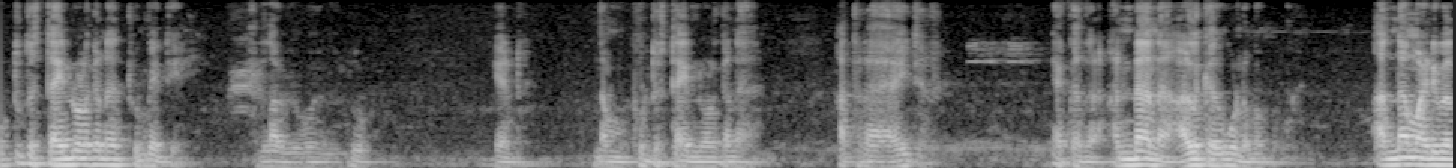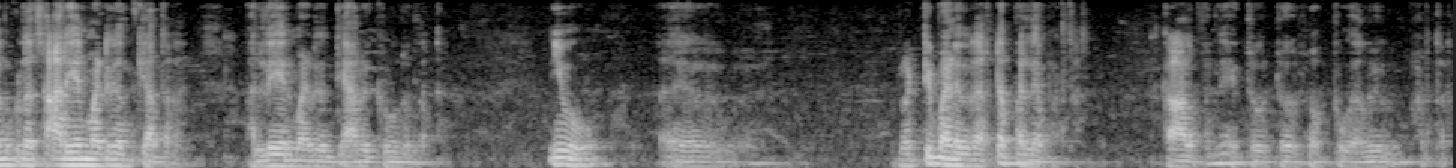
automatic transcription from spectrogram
ಊಟದ ಸ್ಟೈಲ್ನೊಳಗನ ತುಂಬೈತಿ. ಎಲ್ಲ ಇದು ಏನು ನಮ್ಮ ಫುಡ್ ಸ್ಟೈಲ್ನೊಳಗನ ಆ ಥರ ಐತೆ ಯಾಕಂದ್ರೆ ಅನ್ನನ ಅಳ್ಕಾಗಿ ಉಣ್ಬೇಕು ಅನ್ನ ಮಾಡಿ ಬಂದ್ಕೂಡ ಸಾರು ಏನು ಮಾಡಿರಿ ಅಂತ ಕೇಳ್ತಾರೆ. ಅಲ್ಲೇ ಏನು ಮಾಡಿರಿ ಅಂತ ಯಾರೂ ಕೇಳೋದಿಲ್ಲ. ನೀವು ರೊಟ್ಟಿ ಮಾಡಿದ್ರೆ ಅಷ್ಟೇ ಪಲ್ಯ ಮಾಡ್ತಾರೆ. ಕಾಳು ಪಲ್ಯ ಸೊಪ್ಪು ಅದು ಇದು ಮಾಡ್ತಾರೆ.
